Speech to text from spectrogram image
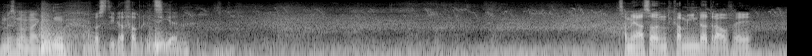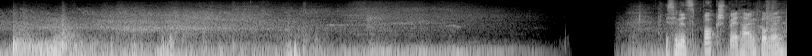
Müssen wir mal gucken, was die da fabrizieren. Jetzt haben wir ja so einen Kamin da drauf, ey. Wir sind jetzt bockspät heimgekommen.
